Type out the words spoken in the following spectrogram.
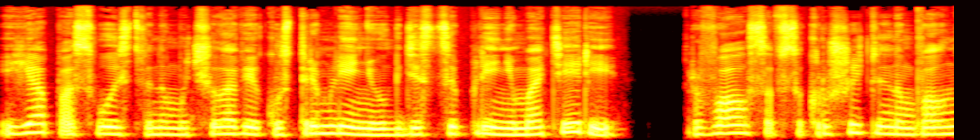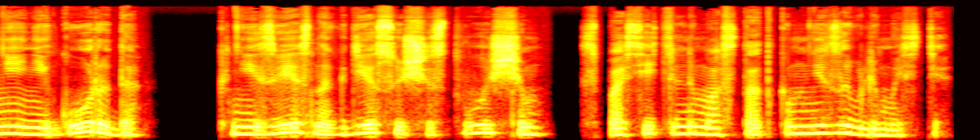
и я по свойственному человеку стремлению к дисциплине материи рвался в сокрушительном волнении города к неизвестно где существующим спасительным остаткам незыблемости.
